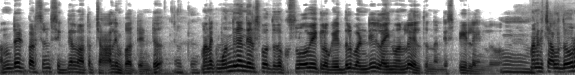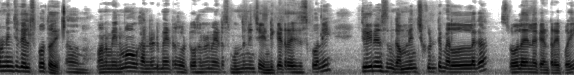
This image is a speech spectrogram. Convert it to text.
హండ్రెడ్ పర్సెంట్ సిగ్నల్ మాత్రం చాలా ఇంపార్టెంట్. మనకు ముందుగానే తెలిసిపోతుంది ఒక స్లో వెహికల్ ఒక ఎద్దుల బండి లైన్ వన్లో వెళ్తుందండి స్పీడ్ ఉమ్, ఉమ్, మనకి చాలా దూరం నుంచి తెలిసిపోతుంది. మనం మినిమం ఒక hundred metres two hundred metres ముందు నుంచి ఇండికేటర్ వేసేసుకొని క్లియరెన్స్ని గమనించుకుంటూ మెల్లగా స్లో లైన్లోకి ఎంటర్ అయిపోయి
